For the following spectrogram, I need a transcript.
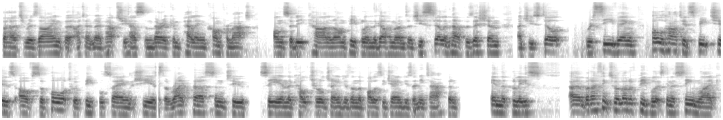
for her to resign, but I don't know, perhaps she has some very compelling compromise on Sadiq Khan and on people in the government, and she's still in her position, and she's still receiving wholehearted speeches of support with people saying that she is the right person to see in the cultural changes and the policy changes that need to happen in the police. Uh, but I think to a lot of people, it's going to seem like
